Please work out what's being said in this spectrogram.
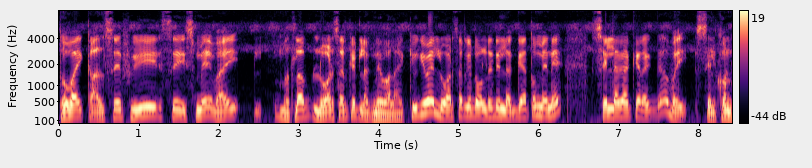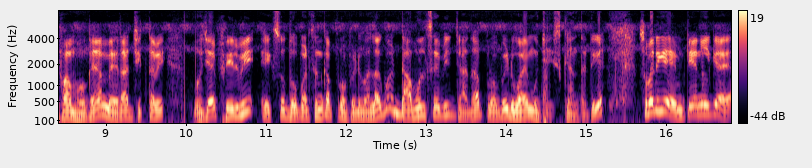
तो भाई कल से फिर से इसमें भाई मतलब लोअर सर्किट लगने वाला है। क्योंकि भाई लोअर सर्किट ऑलरेडी लग गया तो मैंने सेल लगा के रख दिया। भाई सेल कन्फर्म हो गया मेरा, जितना भी मुझे, फिर भी 102 परसेंट का प्रॉफिट हुआ। लगभग डबल से भी ज़्यादा प्रॉफिट हुआ है मुझे इसके अंदर, ठीक है? सो भाई देखिए एम क्या है?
